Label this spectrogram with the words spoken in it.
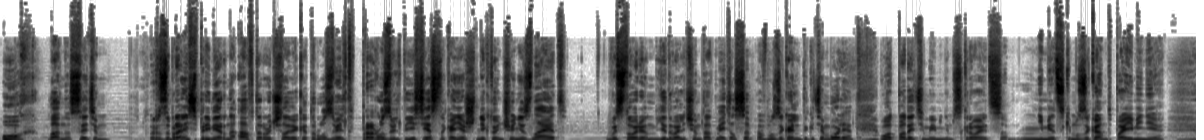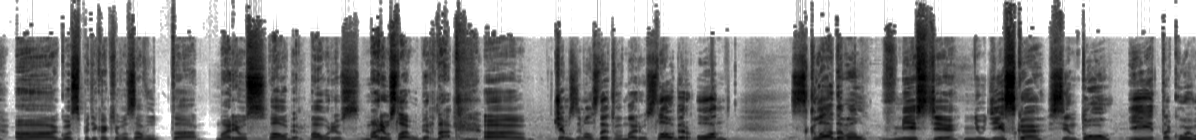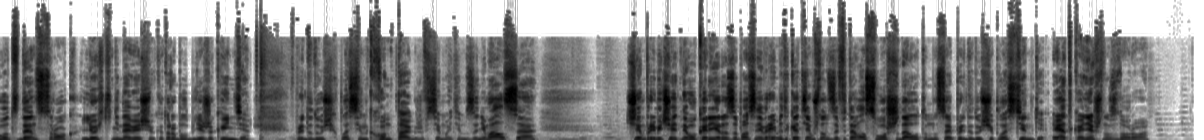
Ох, ладно, с этим разобрались примерно, а второй человек это Рузвельт. Про Рузвельта, естественно, конечно, никто ничего не знает. В истории он едва ли чем-то отметился, а в музыкальной так и тем более. Вот, под этим именем скрывается немецкий музыкант по имени... А, господи, как его зовут-то? Мариус Лаубер. Мауриус... Мариус Лаубер, да. А, чем занимался до этого Мариус Лаубер? Он складывал вместе nu-disco, синту, и такой вот dance-rock, легкий, ненавязчивый, который был ближе к инди. В предыдущих пластинках он также всем этим занимался. Чем примечательна его карьера за последнее время, так это тем, что он зафитовал с Washdout'ом на своей предыдущей пластинке. Это, конечно, здорово.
